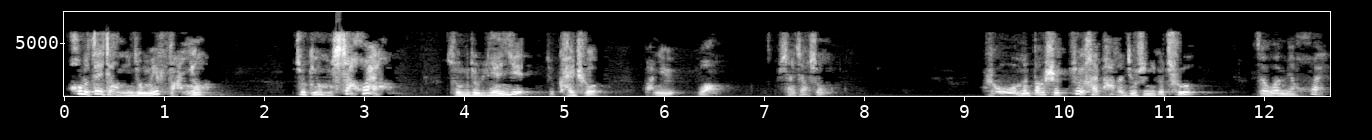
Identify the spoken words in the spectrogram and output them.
后来再叫你就没反应了，就给我们吓坏了，所以我们就连夜就开车把你往山下送了。”他说我们当时最害怕的就是那个车在外面坏，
